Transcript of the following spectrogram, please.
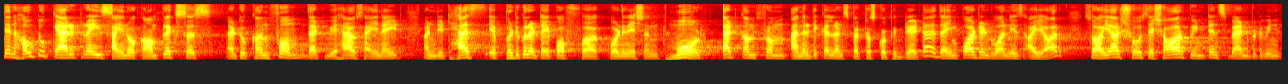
Then how to characterize cyano complexes uh, to confirm that we have cyanide and it has a particular type of uh, coordination mode that comes from analytical and spectroscopic data. The important one is IR. So, IR shows a sharp intense band between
